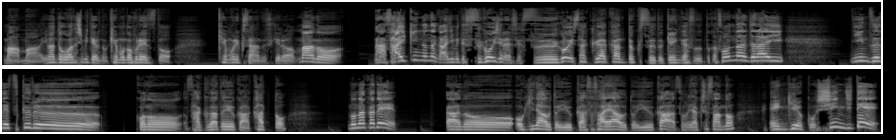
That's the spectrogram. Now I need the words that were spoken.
まあまあ、今のところ私見てるの、獣フレンズと、煙草なんですけど、まああの、最近のなんかアニメってすごいじゃないですか。すごい作画監督数と原画数とか、そんなんじゃない人数で作る、この作画というかカットの中で、あの補うというか、支え合うというか、その役者さんの演技力を信じて、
